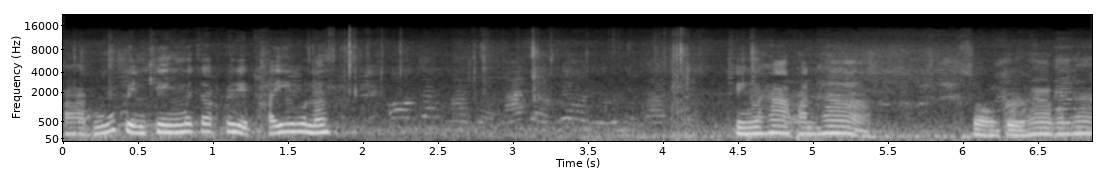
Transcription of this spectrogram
ปลาทูเป็นเข่งมาจากประเทศไทยคุณนะ เข่งละห้าพันห้าสองตัวห้าพันห้า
